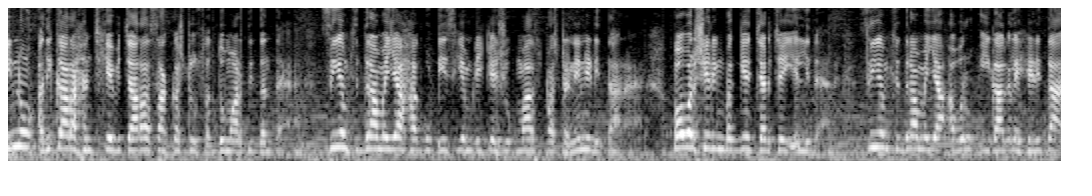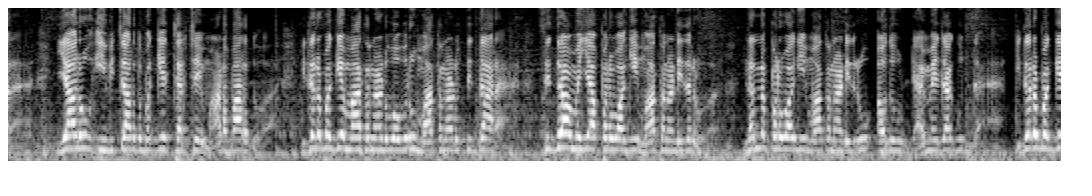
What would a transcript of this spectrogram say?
ಇನ್ನು ಅಧಿಕಾರ ಹಂಚಿಕೆ ವಿಚಾರ ಸಾಕಷ್ಟು ಸದ್ದು ಮಾಡ್ತಿದ್ದಂತೆ ಸಿಎಂ ಸಿದ್ದರಾಮಯ್ಯ ಹಾಗೂ ಡಿಸಿಎಂ ಡಿಕೆ ಶಿವಕುಮಾರ್ ಸ್ಪಷ್ಟನೆ ನೀಡಿದ್ದಾರೆ. ಪವರ್ ಶೇರಿಂಗ್ ಬಗ್ಗೆ ಚರ್ಚೆ ಎಲ್ಲಿದೆ? ಸಿಎಂ ಸಿದ್ದರಾಮಯ್ಯ ಅವರು ಈಗಾಗಲೇ ಹೇಳಿದ್ದಾರೆ. ಯಾರು ಈ ವಿಚಾರದ ಬಗ್ಗೆ ಚರ್ಚೆ ಮಾಡಬಾರದು? ಇದರ ಬಗ್ಗೆ ಮಾತನಾಡುವವರು ಮಾತನಾಡುತ್ತಿದ್ದಾರೆ. ಸಿದ್ದರಾಮಯ್ಯ ಪರವಾಗಿ ಮಾತನಾಡಿದರು. ನನ್ನ ಪರವಾಗಿ ಮಾತನಾಡಿದ್ರು ಅದು ಡ್ಯಾಮೇಜ್ ಆಗುತ್ತೆ. ಇದರ ಬಗ್ಗೆ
